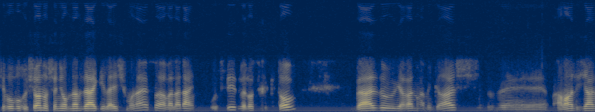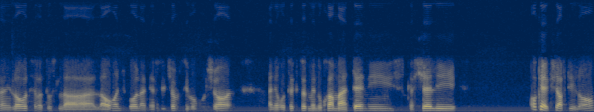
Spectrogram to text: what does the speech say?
סיבוב ראשון או שני, אמנם זה היה גילאי 18, אבל עדיין, הוא הפסיד ולא שיחק טוב. ואז הוא ירד מהמגרש ואמר לי, ז'אן, אני לא רוצה לטוס לאורנג' בול, אני אפסיד שם סיבוב ראשון, אני רוצה קצת מנוחה מהטניס, קשה לי. אוקיי, הקשבתי לו,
